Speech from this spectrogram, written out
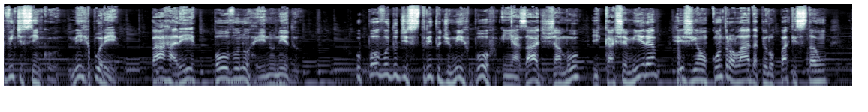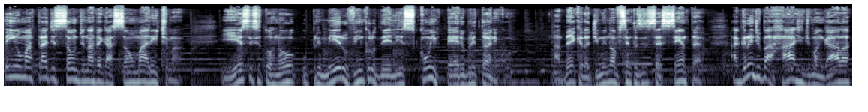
25. Mirpuri. Pahari, povo no Reino Unido. O povo do distrito de Mirpur, em Azad, Jammu e Caxemira, região controlada pelo Paquistão, tem uma tradição de navegação marítima, e esse se tornou o primeiro vínculo deles com o Império Britânico. Na década de 1960, a grande barragem de Mangala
